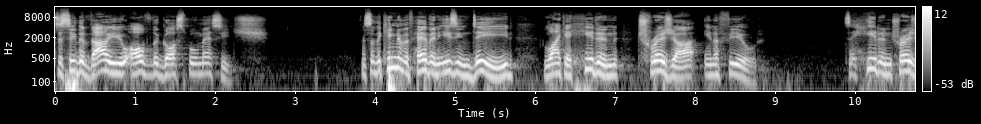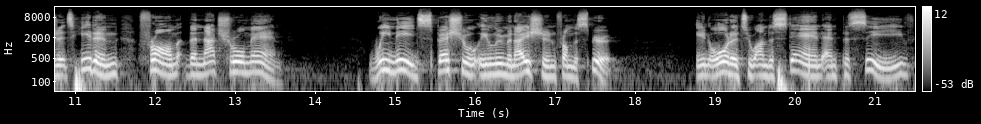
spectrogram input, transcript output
to see the value of the gospel message. And so the kingdom of heaven is indeed like a hidden treasure in a field. It's a hidden treasure, it's hidden from the natural man. We need special illumination from the Spirit in order to understand and perceive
